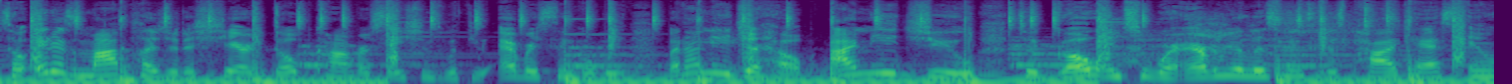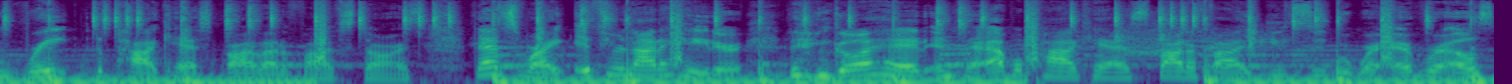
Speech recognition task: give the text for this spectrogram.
So it is my pleasure to share dope conversations with you every single week. But I need your help. I need you to go into wherever you're listening to this podcast and rate the podcast five out of five stars. That's right. If you're not a hater, then go ahead into Apple Podcasts, Spotify, YouTube, or wherever else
